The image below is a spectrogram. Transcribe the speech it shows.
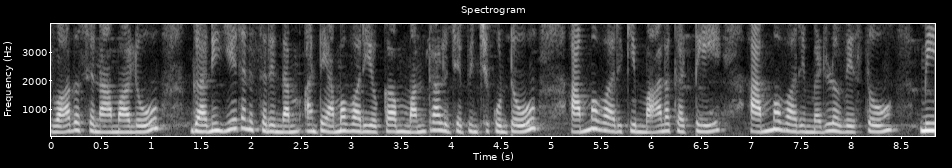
ద్వాదశ నామాలు కానీ ఏదైనా సరే నమ్ అంటే అమ్మవారి యొక్క మంత్రాలు జపించుకుంటూ అమ్మవారికి మాల కట్టి అమ్మవారి మెడలో వేస్తూ మీ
